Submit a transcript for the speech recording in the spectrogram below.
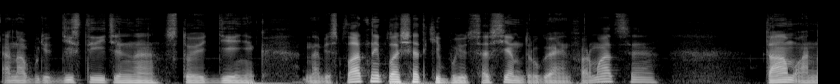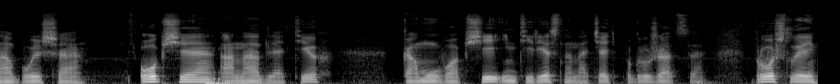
она будет действительно стоить денег. На бесплатной площадке будет совсем другая информация. Там она больше общая, она для тех, кому вообще интересно начать погружаться. Прошлый,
